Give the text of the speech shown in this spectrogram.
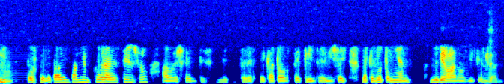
Y porque votaban también fuera del censo adolescentes de 13, 14, 15, 16, las que no tenían, no llegaban a los 18 años.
